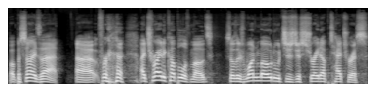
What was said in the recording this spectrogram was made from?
But besides that, uh, for I tried a couple of modes. So there's one mode which is just straight up Tetris.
